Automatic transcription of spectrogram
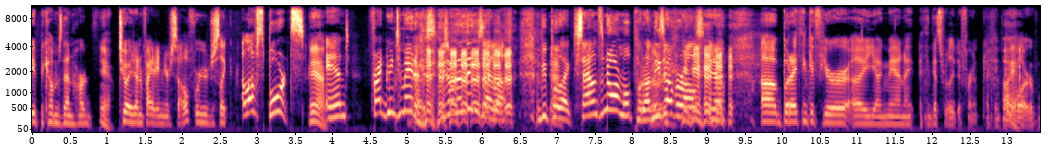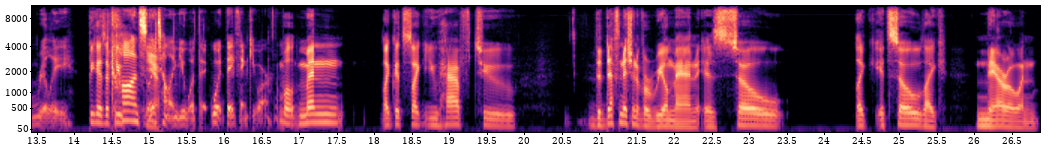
it becomes then hard Yeah. to identify it in yourself, where you're just like, I love sports, Yeah. and fried green tomatoes. These are the things I love. And people are like, sounds normal. Put on these overalls, you know. Uh, but I think if you're a young man, I, I think that's really different. I think Oh, people yeah. are really because if you constantly yeah. telling you what they what they think you are. Well, men, like it's like you have to. The definition of a real man is so, like it's so like narrow and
